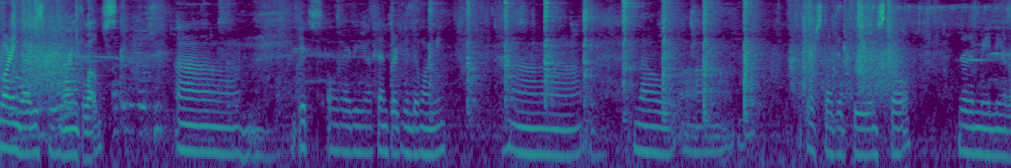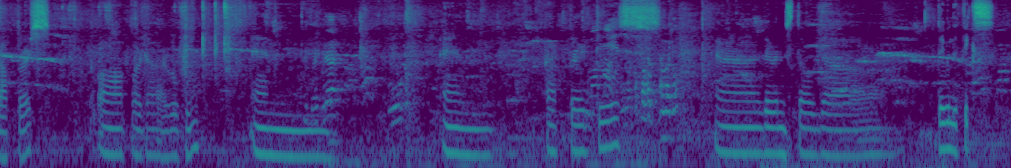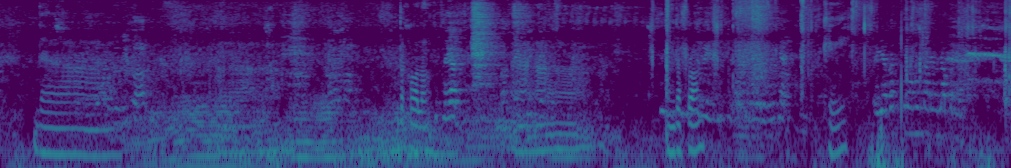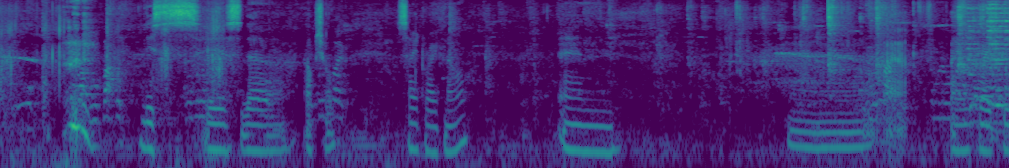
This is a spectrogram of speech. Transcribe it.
morning guys, good morning clubs. Um, it's already uh, 10.30 in the morning. Uh, now uh, we started to install the remaining rafters uh, for the roofing and and after this uh, they will install the they will fix the uh, the column uh, on the front. Okay. This is the actual site right now. And um, I, I try to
